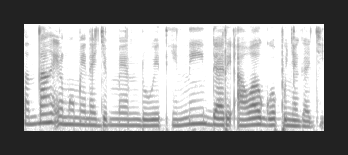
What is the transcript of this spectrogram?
tentang ilmu manajemen duit ini dari awal gue punya gaji.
